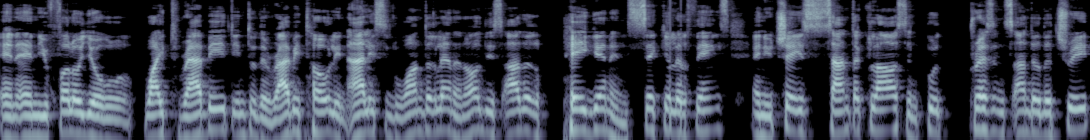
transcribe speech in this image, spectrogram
and, and you follow your white rabbit into the rabbit hole in Alice in Wonderland and all these other pagan and secular things, and you chase Santa Claus and put presents under the tree.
